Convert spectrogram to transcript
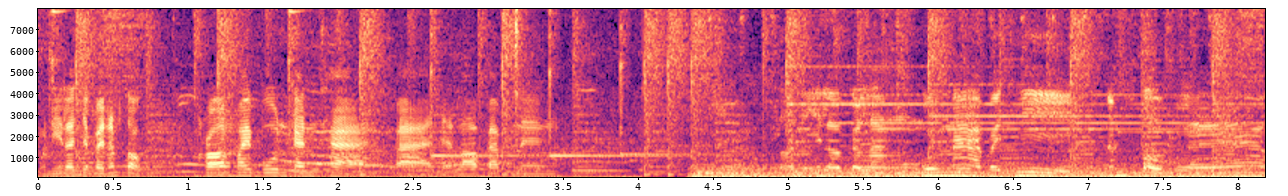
วันนี้เราจะไปน้ำตกคลองไพบูลย์กันค่ะป่าเดี๋ยวรอแป๊บหนึ่งตอนนี้เรากำลังมุ่งหน้าไปที่น้ำตกแล้ว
